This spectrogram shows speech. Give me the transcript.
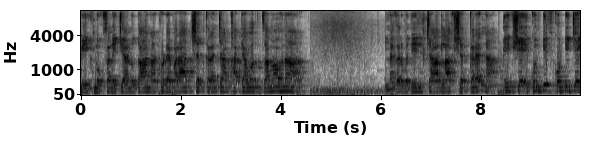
पीक नुकसानीचे अनुदान आठवड्याभरात शेतकऱ्यांच्या खात्यावर जमा होणार. नगरमधील चार लाख शेतकऱ्यांना एकशे एकोणतीस कोटीचे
